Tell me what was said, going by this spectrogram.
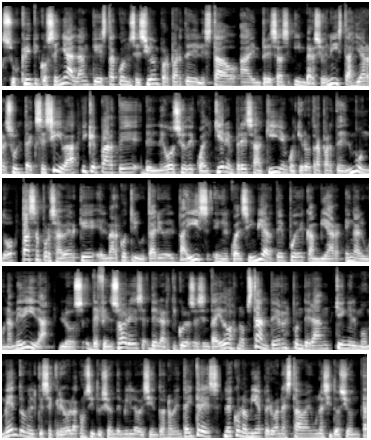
Sus críticos señalan que esta concesión por parte del Estado a empresas inversionistas ya resulta excesiva y que parte del negocio de cualquier empresa aquí y en cualquier otra parte del mundo pasa por saber que el marco tributario del país en el cual se invierte puede cambiar en alguna medida. Los defensores del artículo 62, no obstante, responderán que en el momento en el que se creó la Constitución de 1993, la economía peruana estaba en una situación tan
